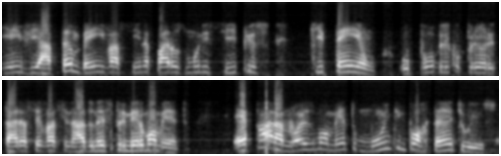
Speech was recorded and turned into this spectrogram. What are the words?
e enviar também vacina para os municípios que tenham o público prioritário a ser vacinado nesse primeiro momento. É para nós um momento muito importante, Wilson.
